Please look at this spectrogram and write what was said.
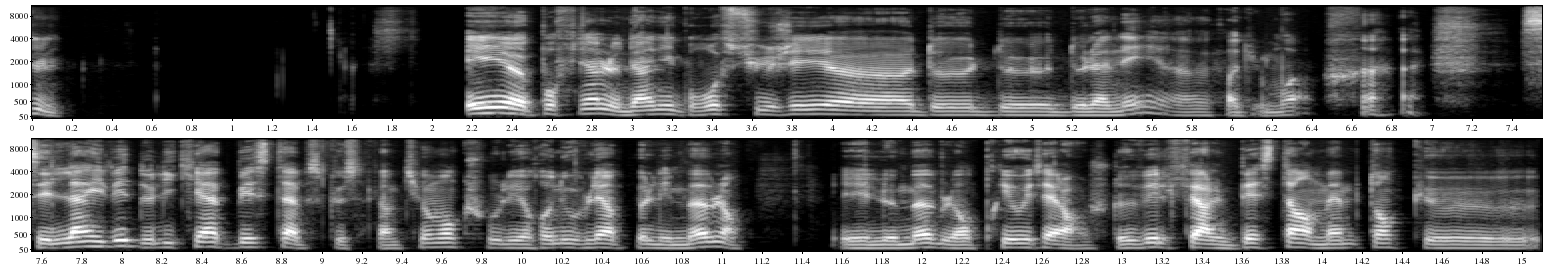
Et pour finir, le dernier gros sujet, de de de l'année, heu, enfin du mois, c'est l'arrivée de l'IKEA Besta, parce que ça fait un petit moment que je voulais renouveler un peu les meubles et le meuble en priorité. Alors je devais le faire le Besta en même temps que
